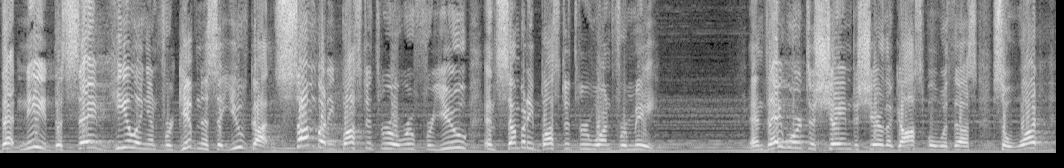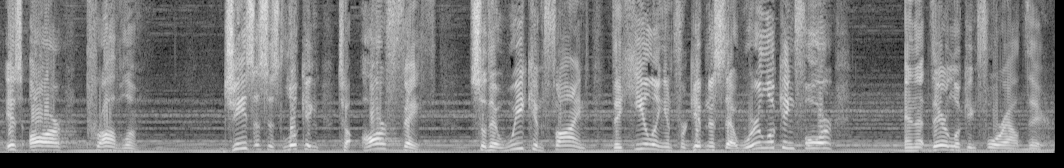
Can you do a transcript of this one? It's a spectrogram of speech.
that need the same healing and forgiveness that you've gotten. Somebody busted through a roof for you, and somebody busted through one for me. And they weren't ashamed to share the gospel with us. So, what is our problem? Jesus is looking to our faith so that we can find the healing and forgiveness that we're looking for and that they're looking for out there.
